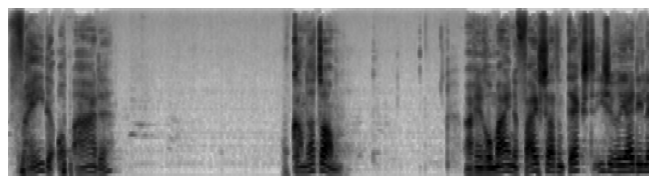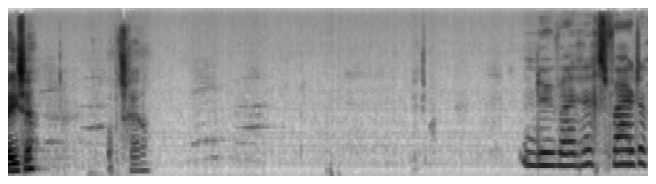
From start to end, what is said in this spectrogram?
Vrede op aarde. Hoe kan dat dan? Maar in Romeinen 5 staat een tekst. Ise, wil jij die lezen? Op het scherm. Nu wij rechtvaardig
